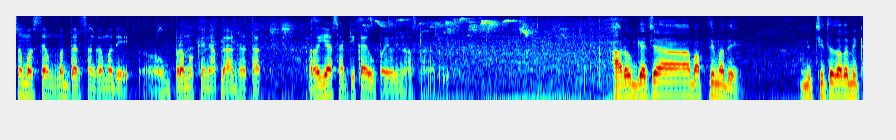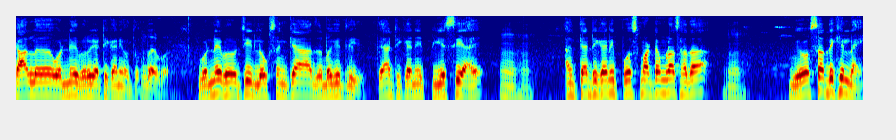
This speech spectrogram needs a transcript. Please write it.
समस्या मतदारसंघामध्ये प्रामुख्याने आपल्या आढळतात. यासाठी काय उपाययोजना असणार आपली? आरोग्याच्या बाबतीमध्ये निश्चितच आता मी काल वडनेर भरू या ठिकाणी होतो. बरोबर वडनेर भरूची लोकसंख्या जर बघितली त्या ठिकाणी पी एस सी आहे. आणि त्या ठिकाणी पोस्टमॉर्टमला साधा व्यवस्था देखील नाही.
